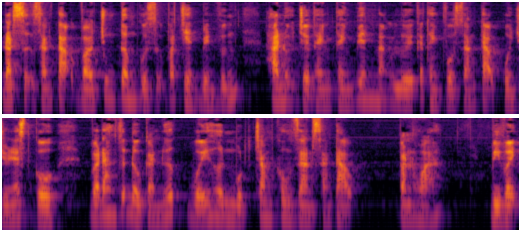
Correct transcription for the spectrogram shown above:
đặt sự sáng tạo vào trung tâm của sự phát triển bền vững, Hà Nội trở thành thành viên mạng lưới các thành phố sáng tạo của UNESCO và đang dẫn đầu cả nước với hơn 100 không gian sáng tạo, văn hóa. Vì vậy,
